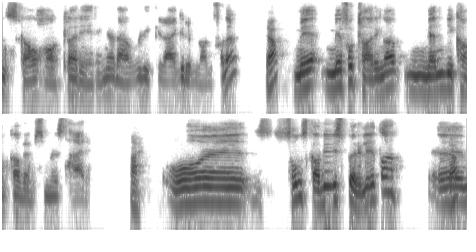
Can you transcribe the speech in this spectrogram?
ønska å ha klareringer der hvor det ikke er grunnlag for det. Ja. Med, med forklaringa 'men vi kan ikke ha hvem som helst her'. Og eh, sånn skal vi spørre litt, da. Ja. Eh,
